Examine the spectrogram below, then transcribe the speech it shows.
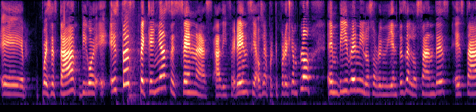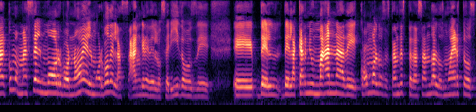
eh, pues está, digo, e, estas pequeñas escenas, a diferencia, o sea, porque por ejemplo, en Viven y los sobrevivientes de los Andes está como más el morbo, ¿no? El morbo de la sangre, de los heridos, de eh, de la carne humana, de cómo los están despedazando a los muertos.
